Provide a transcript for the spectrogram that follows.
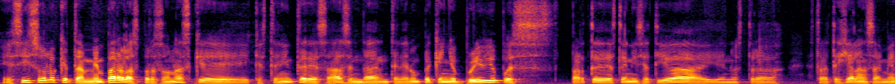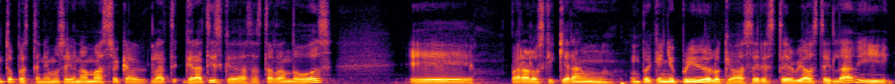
Eh, sí, solo que también para las personas que, que estén interesadas en, dar, en tener un pequeño preview, pues parte de esta iniciativa y de nuestra estrategia de lanzamiento, pues tenemos ahí una masterclass gratis que vas a estar dando vos. Eh, para los que quieran un pequeño preview de lo que va a ser este Real Estate Lab y,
